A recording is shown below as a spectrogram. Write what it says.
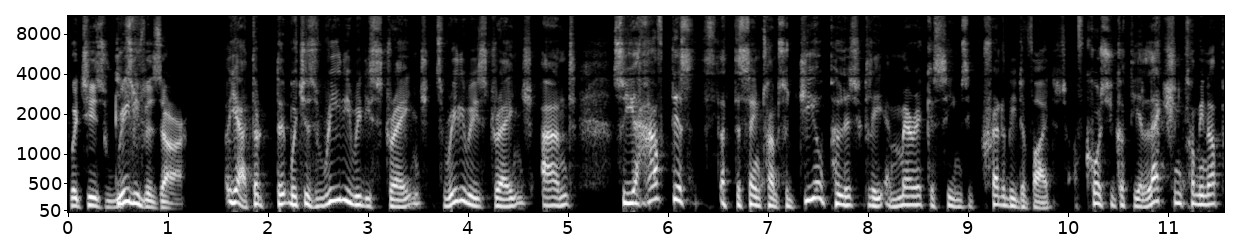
which is really bizarre. yeah, th- th- which is really, really strange. It's really, really strange. And so you have this at the same time. So geopolitically, America seems incredibly divided. Of course, you've got the election coming up,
